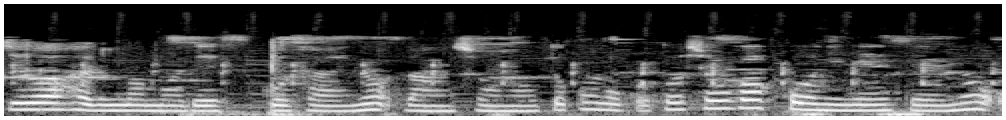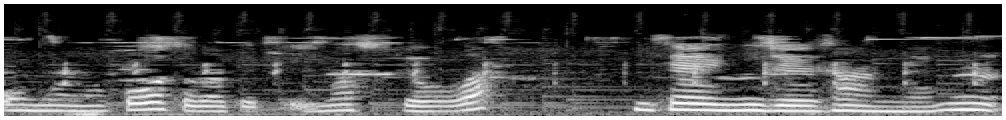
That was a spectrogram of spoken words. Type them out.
ちは、はるままです。5歳の男性の男の子と小学校2年生の女の子を育てています。今日は、2023年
